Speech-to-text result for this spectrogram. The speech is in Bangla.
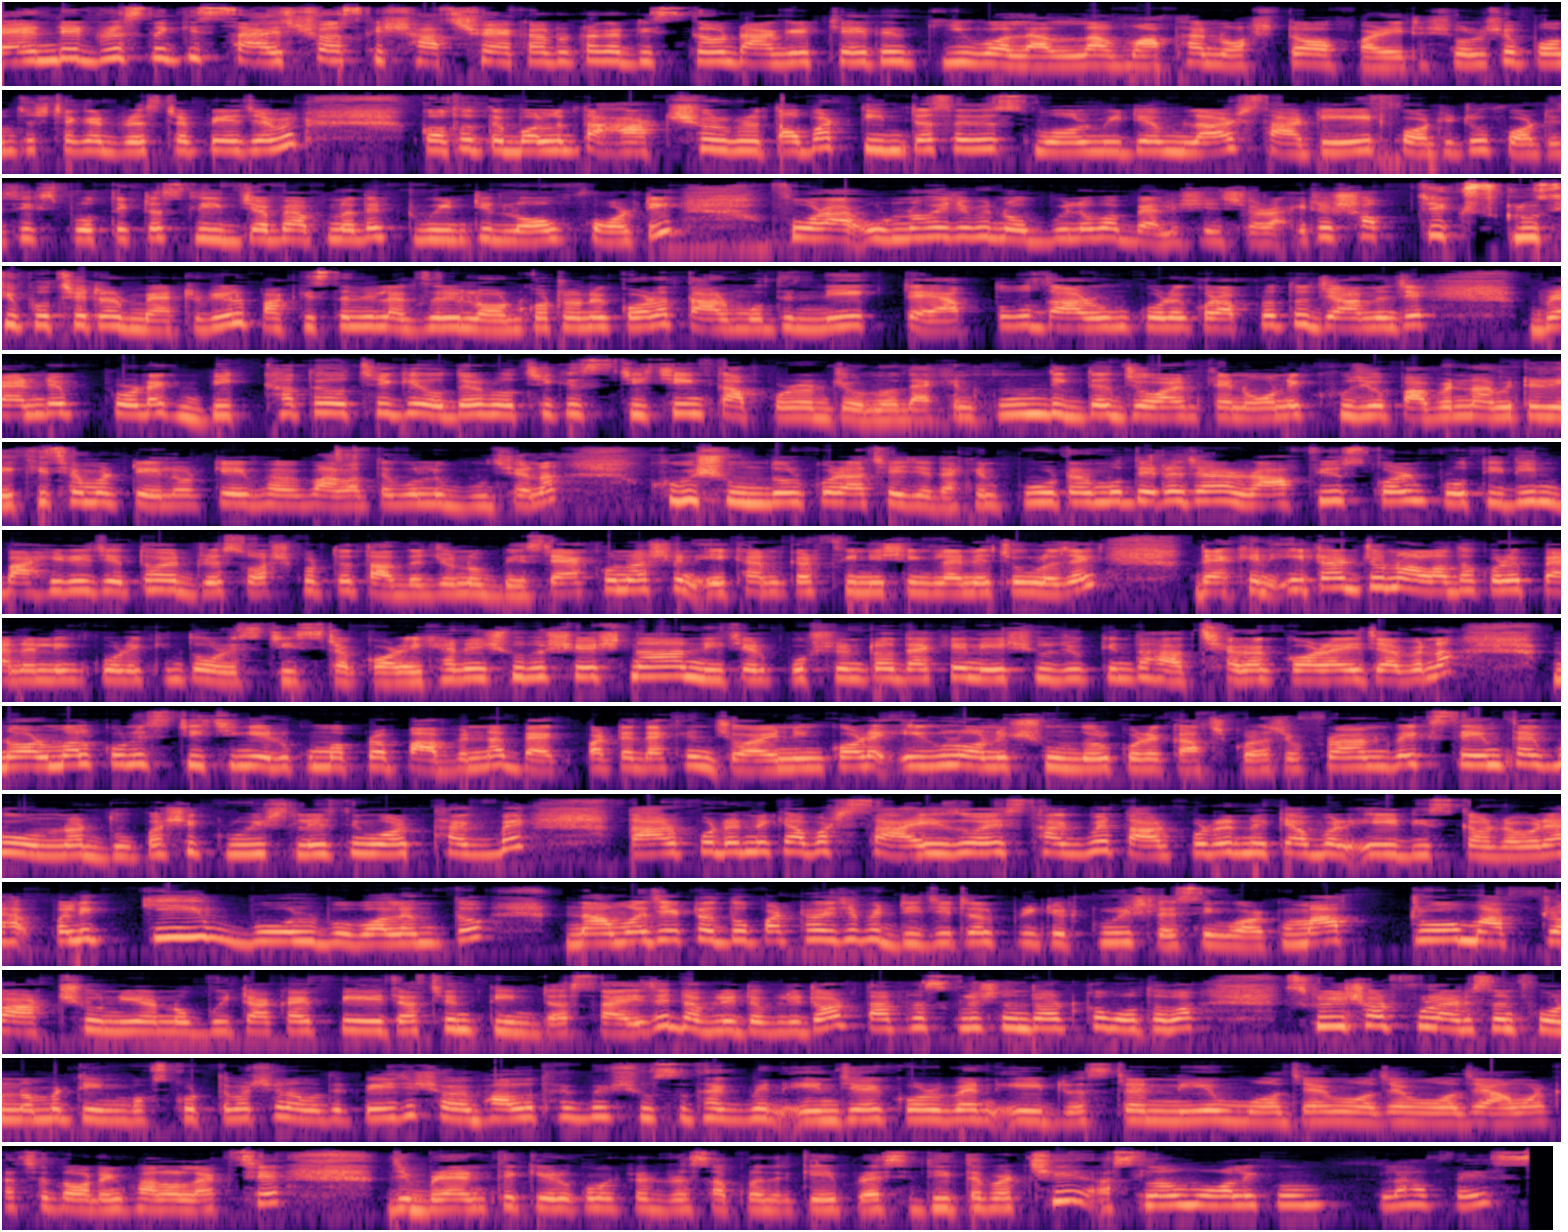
ব্র্যান্ডেড ড্রেস নাকি সাইজশো আজকে সাতশো একান্ন টাকা ডিসকাউন্ট আগের চাইতে কি বলে? আল্লাহ, মাথা নষ্ট অফার এটা ষোলোশো পঞ্চাশ টাকার ড্রেসটা পেয়ে যাবেন। কততে বলেন তো, আটশোর করে আবার তিনটা সাইজের small medium large thirty eight forty two forty six প্রত্যেকটা স্লিপ যাবে আপনাদের টোয়েন্টি লং ফর্টি ফোর আর অন্য হয়ে যাবে নব্বই বা ব্যালিশ ইঞ্চ করা এটা সবচেয়ে এক্সক্লুসিভ হচ্ছে এটার ম্যাটেরিয়াল পাকিস্তানি লাক্সারি লন কটনে করা। তার মধ্যে নেকটা এত দারুণ করে করা। আপনারা তো জানেন যে ব্র্যান্ডেড প্রোডাক্ট বিখ্যাত হচ্ছে কি ওদের হচ্ছে কি স্টিচিং কাপড়ের জন্য। দেখেন কোন দিকটা জয়েন্ট লাইন অনেক খুঁজে পাবেন না। আমি এটা রেখেছি, আমার টেলরকে এইভাবে বানাতে বলে বুঝে না। খুবই সুন্দর করে আছে যে, দেখেন পুরোটার মধ্যে এটা যারা রাফ ইউজ করেন, প্রতিদিন বাইরে যেতে হয় ড্রেস ওয়াশ করতে তাদের জন্য বেস্ট এখন আসেন, এখানকার ফিনিশিং লাইনে চলে যায় দেখেন, এটার জন্য আলাদা করে প্যানেলিং করে কিন্তু ওর স্টিচটা করে। এখানে শুধু শেষ না, নিচের পোর্শনটাও দেখেন, এই সুযোগ কিন্তু হাতছাড়া করাই যাবে না। নর্মাল কোন স্টিচিং এরকম আপনারা পাবেন না। ব্যাক পার্টে দেখেন জয়েনিং করে, এগুলো অনেক সুন্দর করে কাজ করা আছে। ফ্রন্ট ব্যাক সেম থাকবে, ওনার দুপাশে ক্রুইস লেসিং ওয়ার্ক থাকবে। তারপরে নাকি আবার সাইজ ওয়াইজ থাকবে, তারপরে নাকি আবার এই ডিসকাউন্ট আবার মানে কি বলব বলেন তো? নামাজে একটা দোপাট্টা হয়ে যাবে ডিজিটাল প্রিন্টেড ক্রুইস লেসিং ওয়ার্ক মাত্র মাত্র আটশো নিরানব্বই টাকায় পেয়ে যাচ্ছেন তিনটা সাইজে W W dot dot com অথবা screenshot full address phone number inbox করতে পারছেন আমাদের পেজে সবাই ভালো থাকবেন, সুস্থ থাকবেন এনজয় করবেন। এই ড্রেসটা নিয়ে মজায় মজায় মজা আমার কাছে তো অনেক ভালো লাগছে যে ব্র্যান্ড থেকে এরকম একটা ড্রেস আপনাদেরকে এই প্রাইসে দিতে পারছি। আসসালামু আলাইকুম, আল্লাহ হাফেজ।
